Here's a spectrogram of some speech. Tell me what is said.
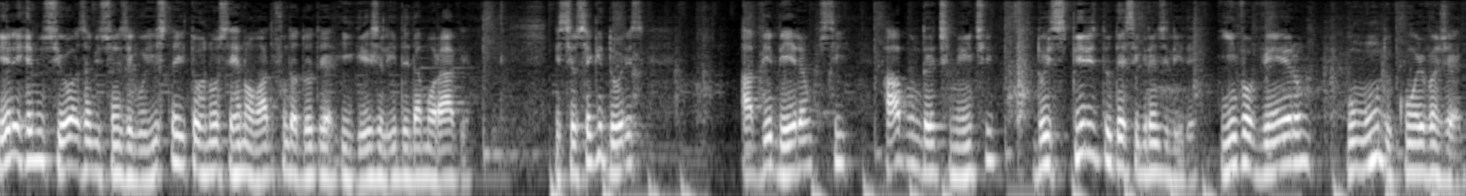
Ele renunciou às ambições egoístas e tornou-se renomado fundador da Igreja Líder da Morávia. E seus seguidores abeberam-se abundantemente do espírito desse grande líder e envolveram o mundo com o Evangelho.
